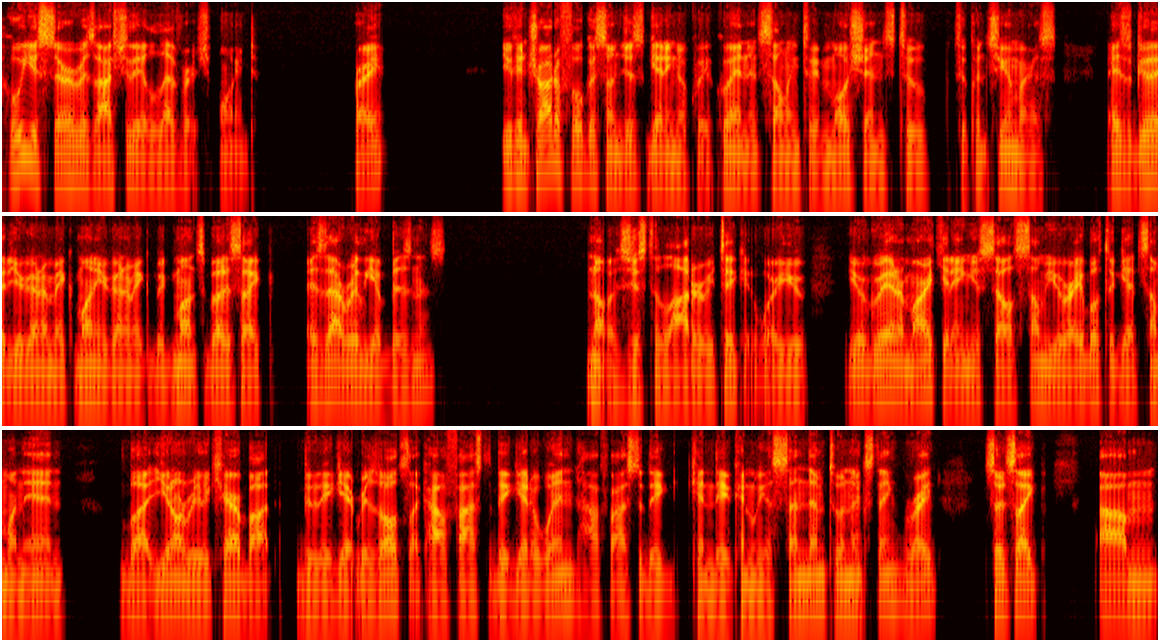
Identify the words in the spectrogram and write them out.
who you serve is actually a leverage point, right? You can try to focus on just getting a quick win and selling to emotions to to consumers. It's good. You're gonna make money. You're gonna make big months. But it's like, is that really a business? No, it's just a lottery ticket where you you're great at marketing. You sell some. You're able to get someone in, but you don't really care about do they get results like how fast do they get a win how fast do they can they can we ascend them to the next thing right so it's like um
